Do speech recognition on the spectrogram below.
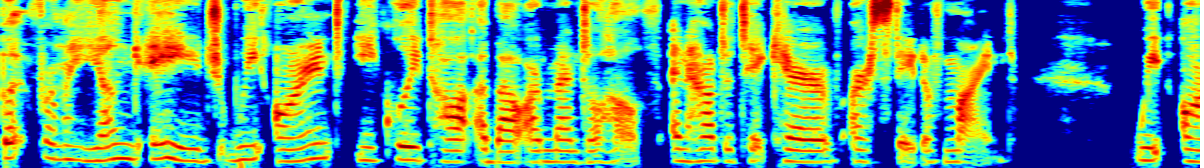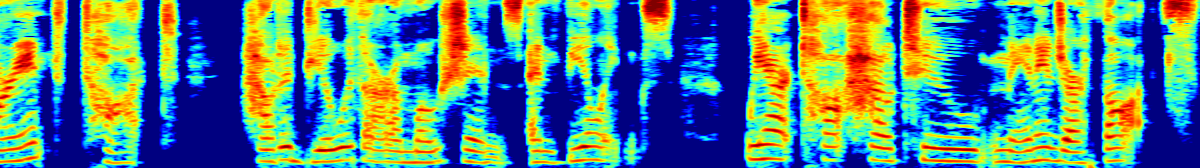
But from a young age, we aren't equally taught about our mental health and how to take care of our state of mind. We aren't taught how to deal with our emotions and feelings. We aren't taught how to manage our thoughts.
